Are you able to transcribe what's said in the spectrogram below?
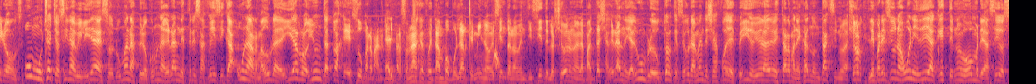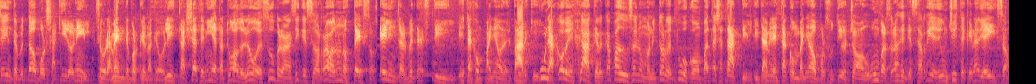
Irons, un muchacho sin habilidades sobrehumanas pero con una gran destreza física, una armadura de hierro y un tatuaje de Superman. El personaje fue tan popular que en 1997 lo llevaron a la pantalla grande y algún productor que seguramente ya fue despedido y ahora debe estar manejando un taxi en Nueva York le pareció una buena idea que este nuevo hombre de acero sea interpretado por Shaquille O'Neal. Seguramente porque el basquetbolista ya tenía tatuado el logo de Superman, así que se ahorraban unos pesos. Él interpreta a Steel y está acompañado de Sparky, una joven hacker capaz de usar un monitor de tubo como pantalla táctil. Y también está acompañado por su tío Joe, un personaje que se ríe de un chiste que nadie hizo.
